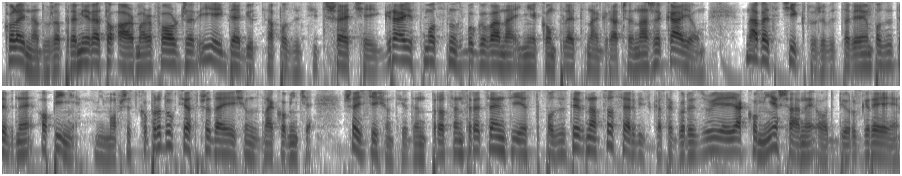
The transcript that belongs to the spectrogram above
Kolejna duża premiera to Armor Forger i jej debiut na pozycji trzeciej. Gra jest mocno zbugowana i niekompletna, gracze narzekają. Nawet ci, którzy wystawiają pozytywne opinie. Mimo wszystko produkcja sprzedaje się znakomicie. 61% recenzji jest pozytywna, co serwis kategoryzuje jako mieszany odbiór gry.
